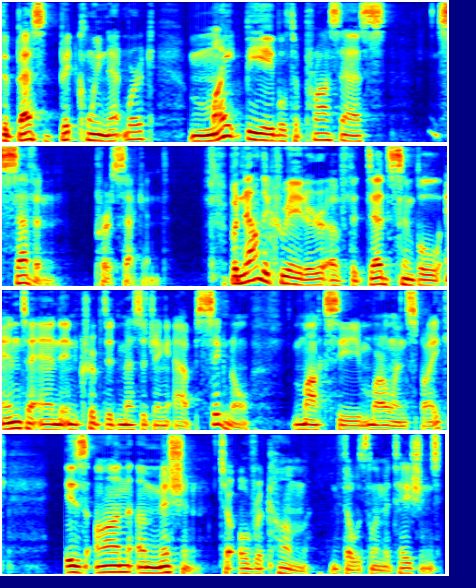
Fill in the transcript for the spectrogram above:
The best Bitcoin network might be able to process 7 per second. But now the creator of the dead simple end to end encrypted messaging app Signal, Moxie Marlinspike, is on a mission to overcome those limitations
